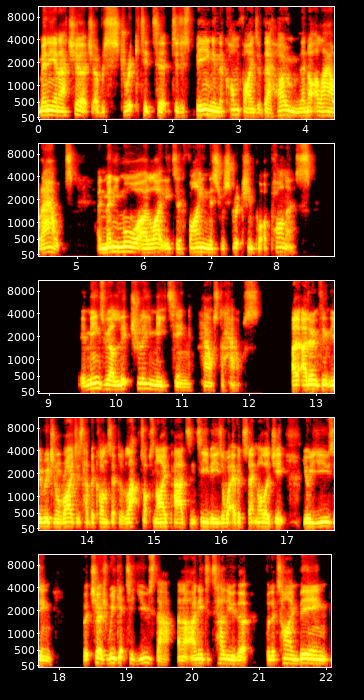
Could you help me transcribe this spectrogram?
Many in our church are restricted to, to just being in the confines of their home, they're not allowed out. And many more are likely to find this restriction put upon us. It means we are literally meeting house to house. I, I don't think the original writers had the concept of laptops and iPads and TVs or whatever technology you're using. But, church, we get to use that. And I need to tell you that for the time being,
